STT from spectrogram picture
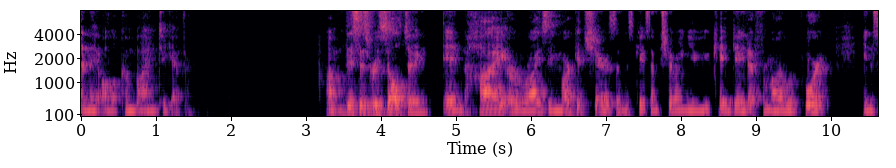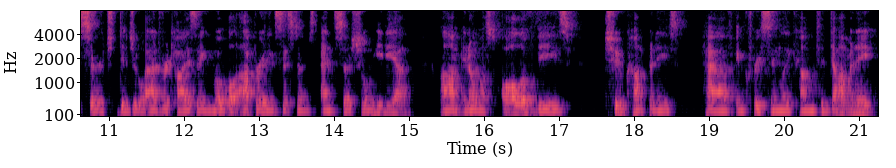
and they all combine together. Um, this is resulting in high or rising market shares. In this case, I'm showing you UK data from our report in search, digital advertising, mobile operating systems, and social media. Um, in almost all of these, two companies have increasingly come to dominate.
